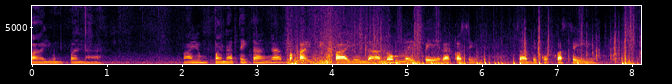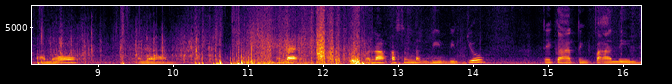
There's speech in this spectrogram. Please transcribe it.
payong pala. Payong pala. Teka nga, baka ito yung payong na ano, may pera kasi sabi ko kasi, ano, ayan. Wala eh. Wala kasing nagbibideo. Teka, ating paanin.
